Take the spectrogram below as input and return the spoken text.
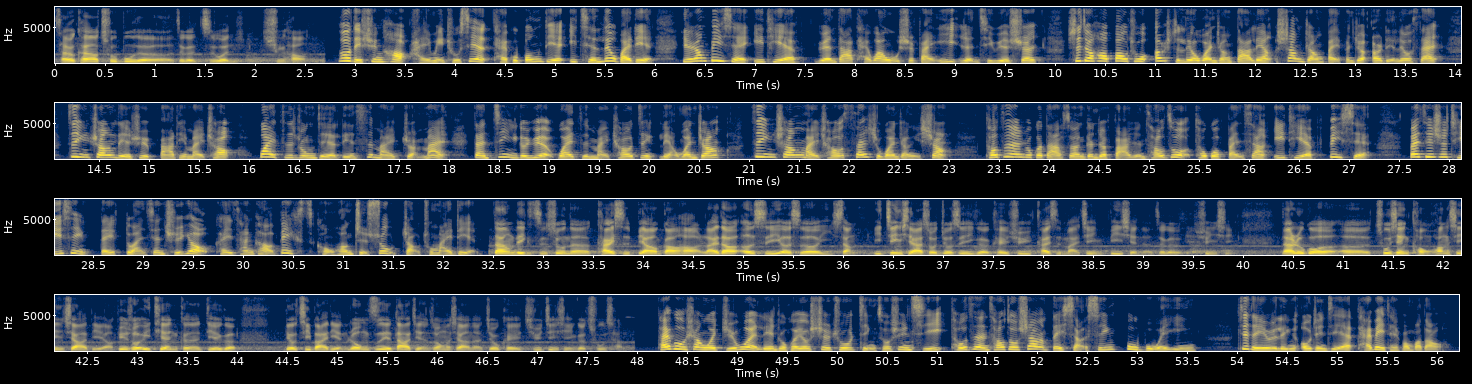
才会看到初步的这个止稳讯号。落底讯号还没出现，台股崩跌一千六百点，也让避险 ETF 元大台湾五十反一人气跃升。十九号爆出二十六万张大量，上涨百分之二点六三。自营商连续八天买超，外资终结连四买转卖，但近一个月外资买超近两万张，自营商买超三十万张以上。投资人如果打算跟着法人操作，透过反向 ETF 避险，分析师提醒得短线持有，可以参考 VIX 恐慌指数找出买点。当 VIX 指数呢开始飙高哈，来到二十一、二十二以上，以近期来说就是一个可以去开始买进避险的这个讯息。那如果呃出现恐慌性下跌啊，比如说一天可能跌个六七百点，融资也大减的状况下呢，就可以去进行一个出场。台股尚未止稳，联储会又释出紧缩讯息，投资人操作上得小心，步步为营。记者叶雨林、欧俊杰台北采访报道。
